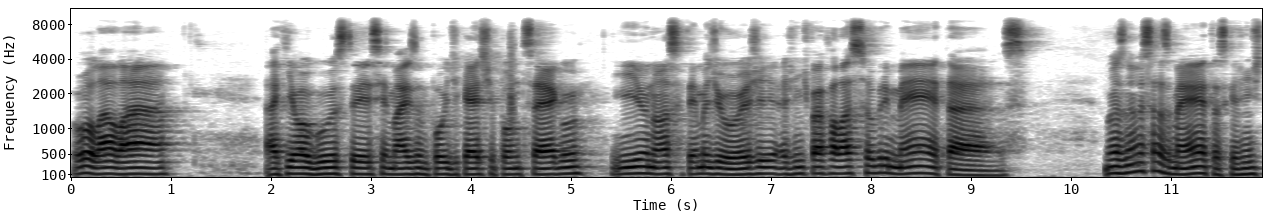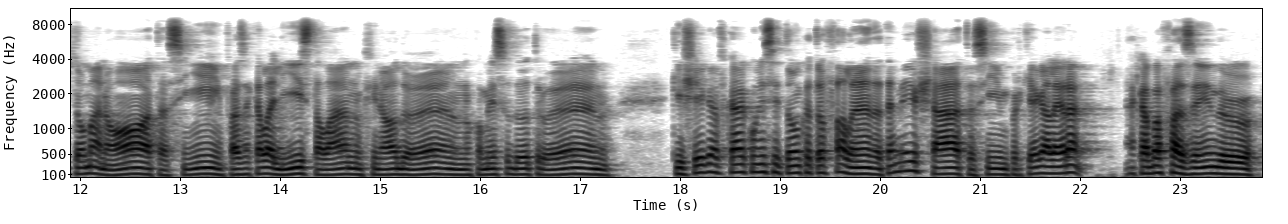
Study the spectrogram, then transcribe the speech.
Olá, olá! Aqui é o Augusto, esse é mais um podcast Ponto Cego e o nosso tema de hoje a gente vai falar sobre metas. Mas não essas metas que a gente toma nota, assim, faz aquela lista lá no final do ano, no começo do outro ano, que chega a ficar com esse tom que eu tô falando, até meio chato, assim, porque a galera acaba fazendo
